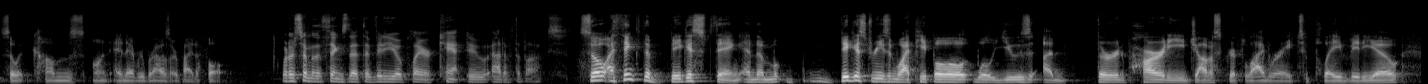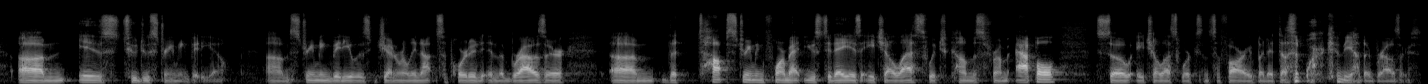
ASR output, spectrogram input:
So it comes on in every browser by default. What are some of the things that the video player can't do out of the box? So I think the biggest thing and the biggest reason why people will use a third-party JavaScript library to play video um, is to do streaming video. Um, streaming video is generally not supported in the browser. Um, the top streaming format used today is HLS, which comes from Apple. So HLS works in Safari, but it doesn't work in the other browsers.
